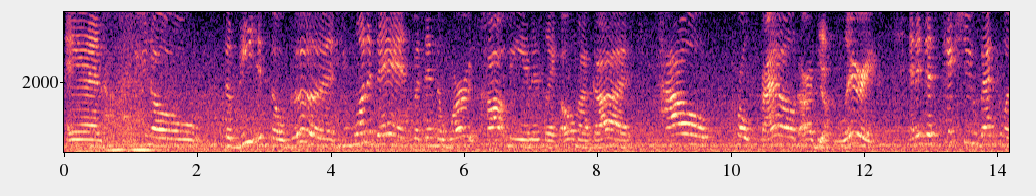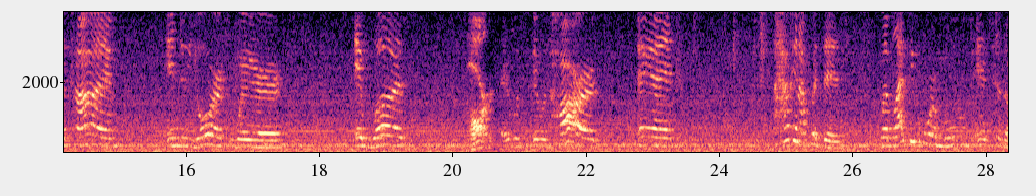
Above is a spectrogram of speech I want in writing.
And you know, the beat is so good, you want to dance, but then the words caught me, and it's like, oh my god, how profound are these Yeah. lyrics? And it just takes you back to a time in New York where it was Hard. it was it was hard and how can I put this? When black people were moved into the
